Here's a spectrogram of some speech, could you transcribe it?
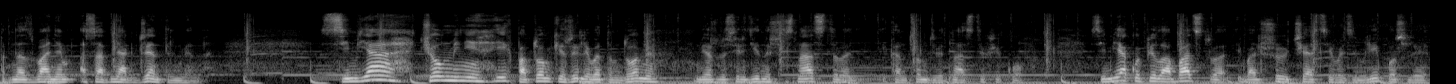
под названием «Особняк джентльмена». Семья Чолмини и их потомки жили в этом доме между серединой 16 и концом 19 веков. Семья купила аббатство и большую часть его земли после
